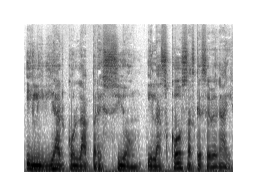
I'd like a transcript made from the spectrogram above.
y lidiar con la presión y las cosas que se ven ahí.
